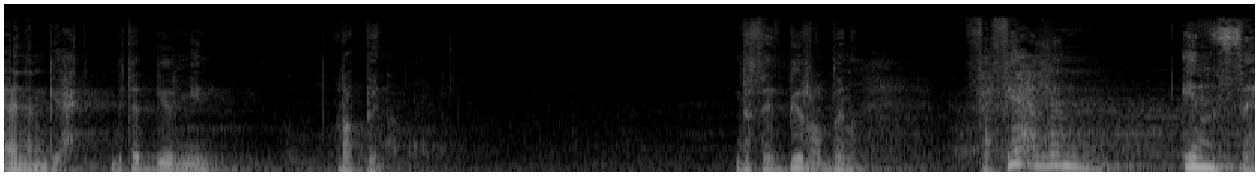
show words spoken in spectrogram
أنا نجحت. بتدبير مين؟ ربنا. ده تدبير ربنا. ففعلا انسى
